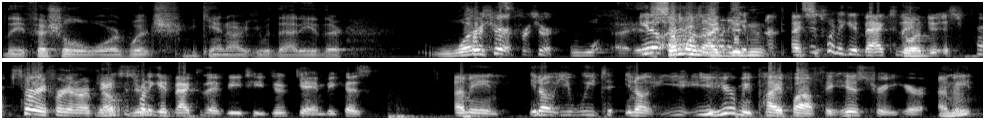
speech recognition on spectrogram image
the official award, which you can't argue with that either. What For sure, for sure. wh- You know, someone I, wanna didn't. Get, I just want to get back to that. Sorry for interrupting. No, I just want to get back to that VT Duke game because, I mean, you know, you we t- you know you, you hear me pipe off the history here. I Mhm. mean,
